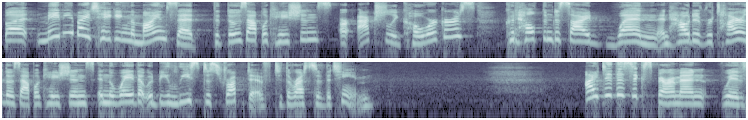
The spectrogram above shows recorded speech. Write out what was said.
but maybe by taking the mindset that those applications are actually coworkers could help them decide when and how to retire those applications in the way that would be least disruptive to the rest of the team. I did this experiment with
